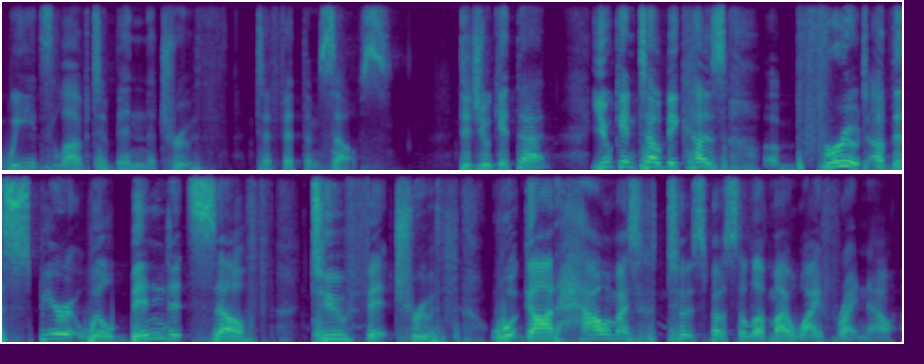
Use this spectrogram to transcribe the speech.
Weeds love to bend the truth to fit themselves. Did you get that? You can tell because uh, fruit of the Spirit will bend itself to fit truth. What, God, how am I supposed to love my wife right now?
